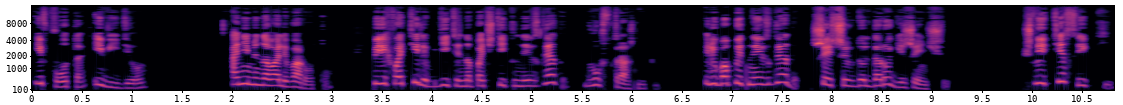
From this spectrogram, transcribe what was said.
И фото, и видео. Они миновали ворота, перехватили бдительно-почтительные взгляды двух стражников и любопытные взгляды, шедшие вдоль дороги женщин. Шли те с реки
